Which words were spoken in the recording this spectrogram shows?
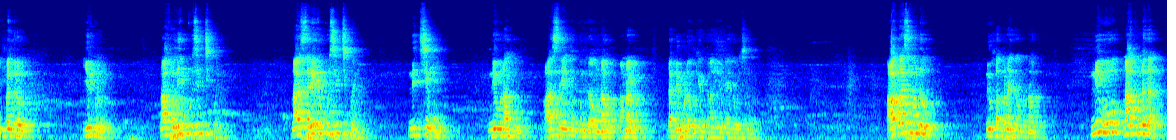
ఇబ్బందులు ఇరుకులు. నా హృదయం కుసించిపోయింది. నా శరీరం కుసించిపోయింది. నిత్యము నీవు నాకు ఆశ్రయదుర్గముగా ఉన్నావు అన్నాడు డెబ్బై మూడవ కీర్తన ఇరవై ఐదవ వచనంలో. ఆకాశమందు నువ్వు తప్పనగా ఉంటున్నావు నీవు నాకు ఉండగా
